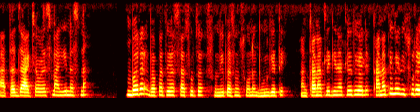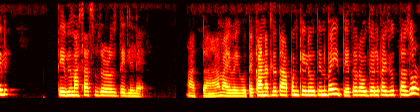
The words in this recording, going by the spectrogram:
आता जायच्या वेळेस मागीनच ना. बरं बाबा तुझ्या सासूचं. सुनीपासून सोनं घेऊन घेते. आणि कानातले गिनातले तुझ्या कानातले नाही दिसू राहिले. ते बी माझ्या सासूजवळच दिलेलं आहे. आता माय बाई होते कानातले तर आपण केले होते ना बाई ते तर राहू द्यायला पाहिजे होता जोड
